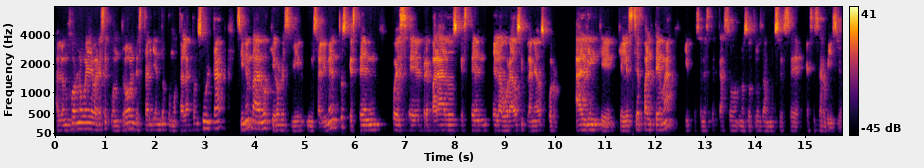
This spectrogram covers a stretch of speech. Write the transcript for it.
a lo mejor no voy a llevar ese control de estar yendo como tal a consulta, sin embargo, quiero recibir mis alimentos que estén pues eh, preparados, que estén elaborados y planeados por alguien que, que, les sepa el tema y pues en este caso nosotros damos ese, ese servicio.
